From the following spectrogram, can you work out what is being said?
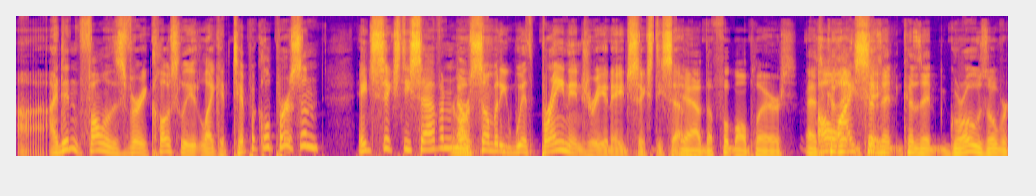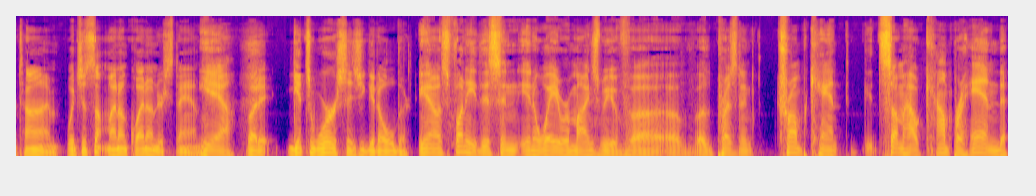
Uh, I didn't follow this very closely. Like a typical person, age sixty-seven, No. or somebody with brain injury at age sixty-seven. Yeah, the football players. That's Oh, I it, see. Because it, it grows over time, which is something I don't quite understand. Yeah. But it gets worse as you get older. You know, it's funny. This, in, in a way, reminds me of, uh, of uh, President Trump can't somehow comprehend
